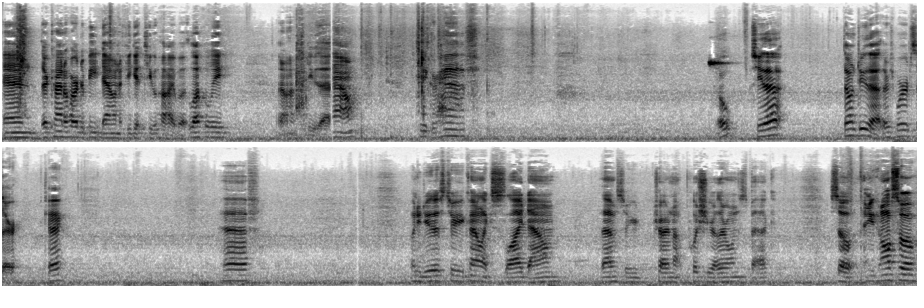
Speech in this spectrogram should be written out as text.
and they're kind of hard to beat down if you get too high, but luckily I don't have to do that. Now, take our half. Oh, see that? Don't do that, there's words there, okay? Half. When you do this too, you kind of like slide down them so you try to not push your other ones back. So, and you can also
